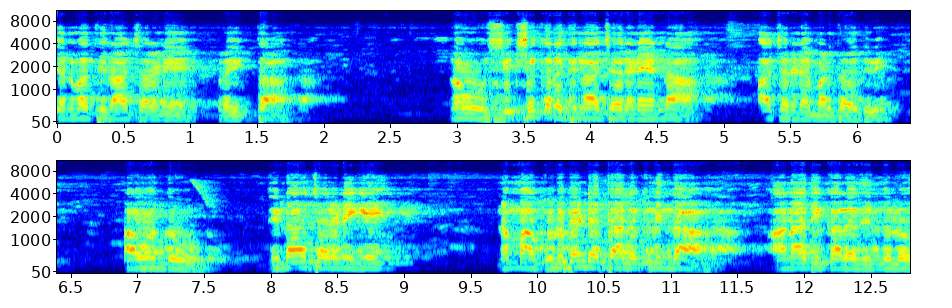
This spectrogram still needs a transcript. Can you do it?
ಜನ್ಮದಿನಾಚರಣೆ ಪ್ರಯುಕ್ತ ನಾವು ಶಿಕ್ಷಕರ ದಿನಾಚರಣೆಯನ್ನ ಆಚರಣೆ ಮಾಡ್ತಾ ಇದ್ದೀವಿ. ಆ ಒಂದು ದಿನಾಚರಣೆಗೆ ನಮ್ಮ ಗುಡಿಬಂಡೆ ತಾಲೂಕಿನಿಂದ ಅನಾದಿ ಕಾಲದಿಂದಲೂ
